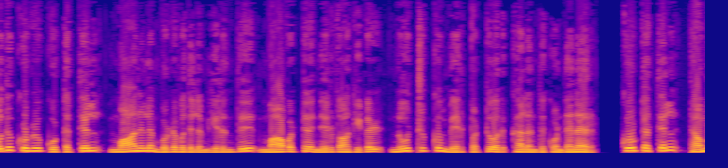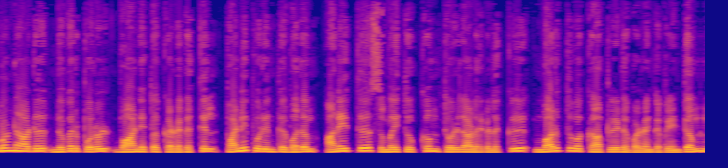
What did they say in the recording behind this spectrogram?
பொதுக்குழு கூட்டத்தில் மாநிலம் முழுவதிலும் இருந்து மாவட்ட நிர்வாகிகள் நூற்றுக்கும் மேற்பட்டோர் கலந்து கொண்டனர். கூட்டத்தில் தமிழ்நாடு நுகர்பொருள் வாணிபக் கழகத்தில் பணிபுரிந்து வரும் அனைத்து சுமை தூக்கும் தொழிலாளர்களுக்கு மருத்துவ காப்பீடு வழங்க வேண்டும்.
